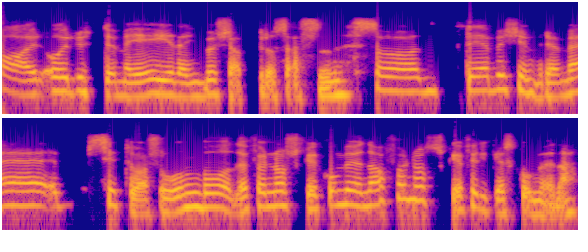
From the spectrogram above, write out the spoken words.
har å rutte med i den budsjettprosessen. Så det bekymrer meg situasjonen både for norske kommuner og for norske fylkeskommuner.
